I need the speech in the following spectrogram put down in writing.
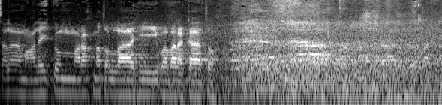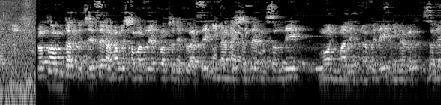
আসসালামু আলাইকুম রহমতুল্লাহি ওবরাকাত প্রথম জানতে চেয়েছেন আমাদের সমাজে প্রচলিত আছে ইমামের সাথে মুসল্লি মন মালিন্য হলে ইমামের পিছনে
